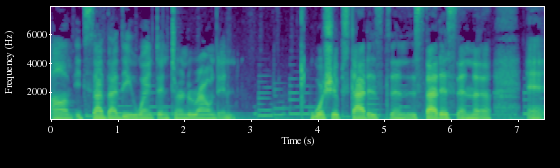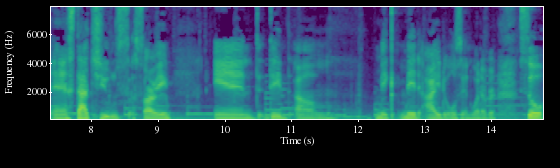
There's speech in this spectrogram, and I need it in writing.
Um, it's sad that they went and turned around and worship status and status and, uh, and, and statues. Sorry, and did um, make made idols and whatever. So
